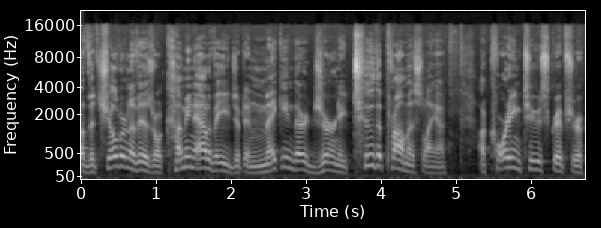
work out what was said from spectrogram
of the children of Israel coming out of Egypt and making their journey to the promised land, according to Scripture,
